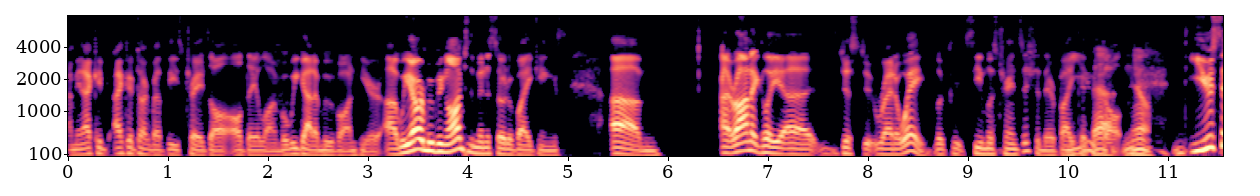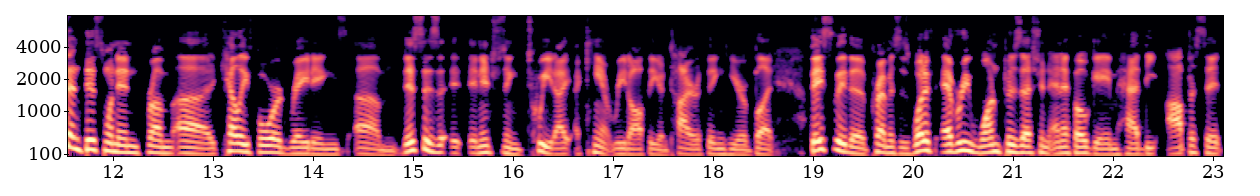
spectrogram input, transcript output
I mean, I could I could talk about these trades all, all day long, but we got to move on here. Uh, we are moving on to the Minnesota Vikings. Um, ironically, uh, just right away, look seamless transition there by look you, Dalton. Yeah. You sent this one in from uh, Kelley Ford ratings. Um, this is a, an interesting tweet. I, I can't read off the entire thing here, but basically the premise is: what if every one possession NFL game had the opposite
